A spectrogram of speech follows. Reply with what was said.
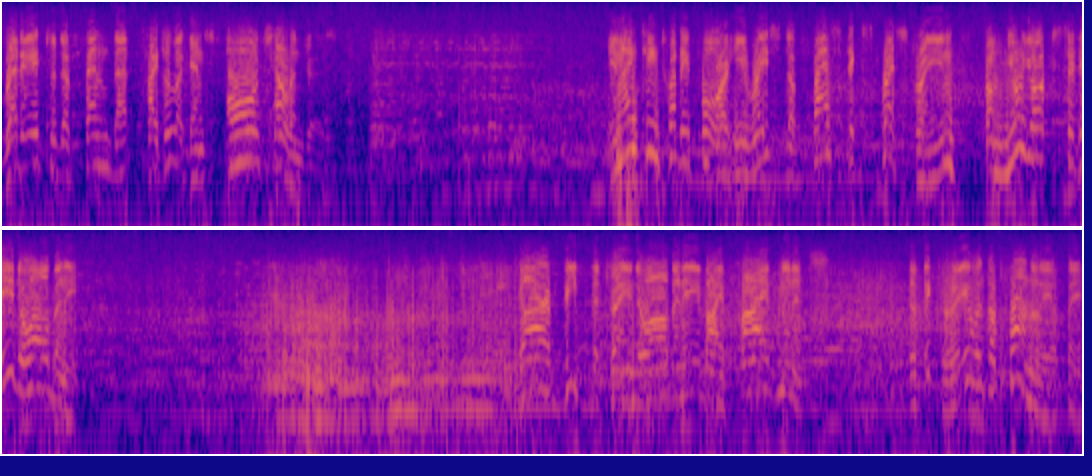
ready to defend that title against all challengers. In 1924, he raced a fast express train from New York City to Albany. Gar beat the train to Albany by five minutes. The victory was a family affair.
